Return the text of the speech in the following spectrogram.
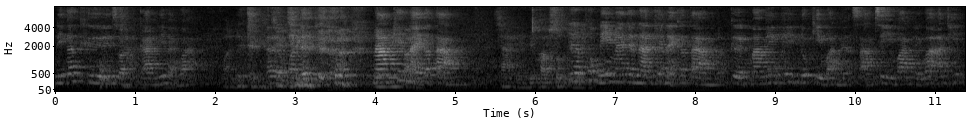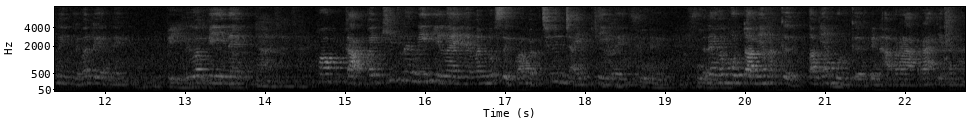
นนี้ก็คือในส่วนของการที่แบบว่าวันนึกถึงเออมันนึกถึงนานแค่ไหนก็ตาม ใช่มีความสุขเรื่องพวกนี้แม้จะนานแค่ไหนก็ตาม เกิดมาไม่ไม่รู้กี่วันเนี่ยสามสี่วันหรือว่าอาทิตย์หนึ่งหรือว่าเดือนหนึ่งปีหรือว่าปีหนึ่งใช่ใช่ใช่พอกลับไปคิดเรื่องนี้ทีไรเนี่ยมันรู้สึกว่าแบบชื่นใจทุกทีเลยเนี่ยฟูฟูแสดงว่าบุญตอนนี้มันเกิด ตอนนี้บุญเกิดเป็นอปราประเจตนา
